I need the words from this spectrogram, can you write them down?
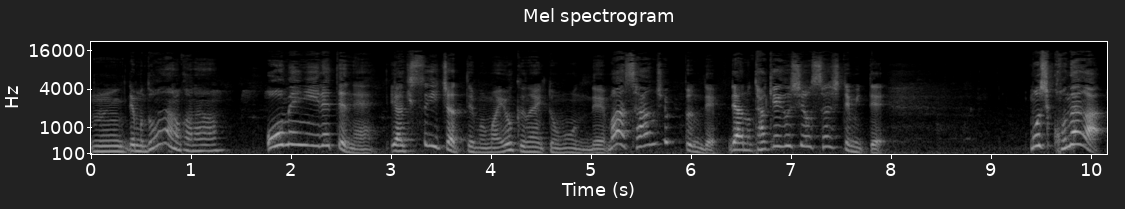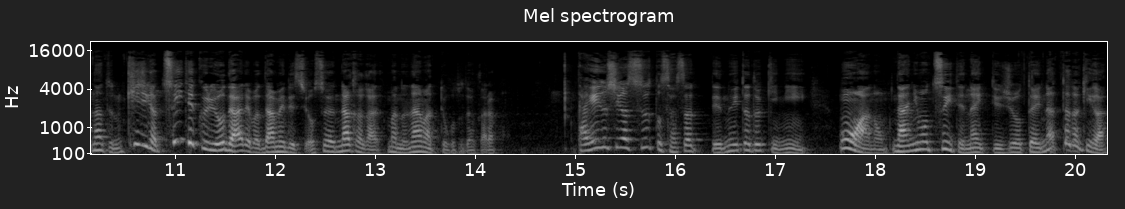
うん、でもどうなのかな？多めに入れてね、焼きすぎちゃってもまあ良くないと思うんで、まあ30分で。で、あの、竹串を刺してみて、もし粉が、なんていうの、生地がついてくるようであればダメですよ。それは中がまだ生ってことだから。竹串がスッと刺さって抜いた時に、もうあの、何もついてないっていう状態になった時が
